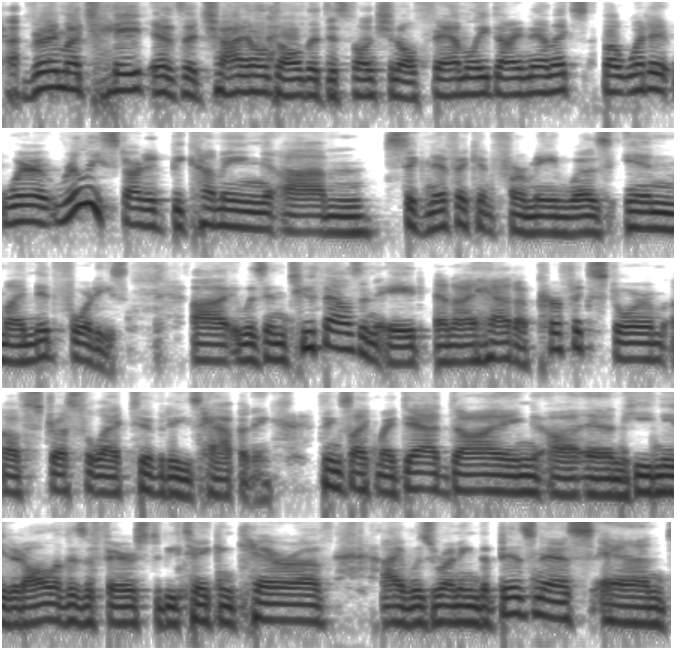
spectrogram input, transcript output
very much hate as a child. All the dysfunctional family dynamics. But what it where it really started becoming um, significant for me was in my mid forties. Uh, it was in 2008, and I had a perfect storm of stressful activities happening. Things like my dad dying, uh, and he needed all of his affairs to be taken care of. I was running the business, and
